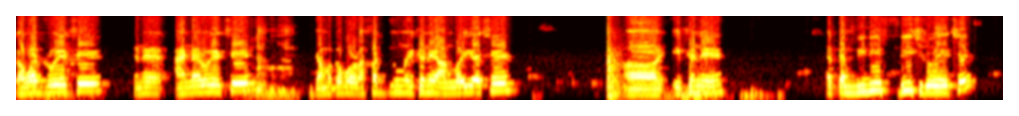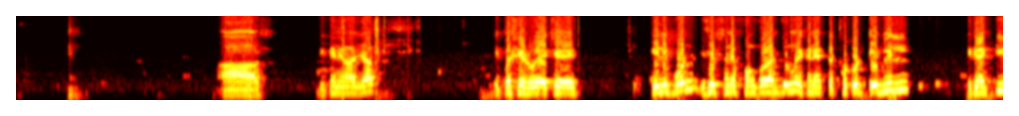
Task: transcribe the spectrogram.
কাভার রয়েছে, এখানে আয়না রয়েছে জামা কাপড় রাখার জন্য এখানে আলমারি আছে। আর এখানে একটা মিনি ফ্রিজ রয়েছে। আর দেখে নেওয়া যাক। এপাশে রয়েছে টেলিফোন, রিসেপশনে ফোন করার জন্য। এখানে একটা ছোট টেবিল, এখানে টি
